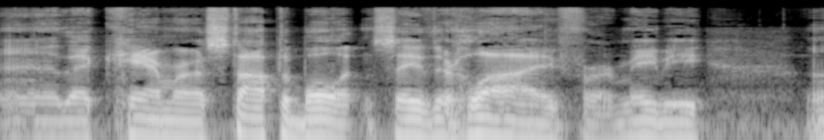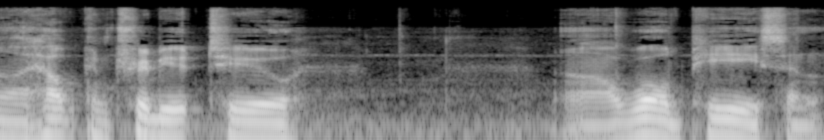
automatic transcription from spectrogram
uh, that camera stopped a bullet and saved their life, or maybe uh, helped contribute to uh, world peace and,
